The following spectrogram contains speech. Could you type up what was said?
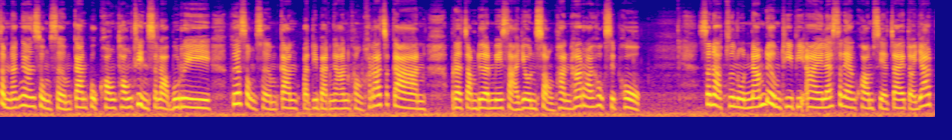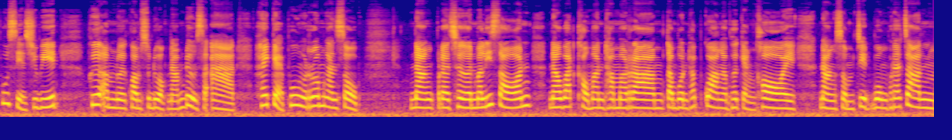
สำนักงานส่งเสริมการปกครองท้องถิ่นสระบุรี เพื่อส่งเสริมการปฏิบัติงานของข้าราชการ ประจำเดือนเมษายน 2566 สนับสนุนน้ำดื่ม TPI และแสดงความเสียใจต่อญาติผู้เสียชีวิต เพื่ออำนวยความสะดวกน้ำดื่มสะอาด ให้แก่ผู้ร่วมงานศพนางประเชิญมลิซ้อน ณ วัดเขามันธรรมราม ตำบลทับกวาง อำเภอแก่งคอย นางสมจิตวงพระจันทร์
